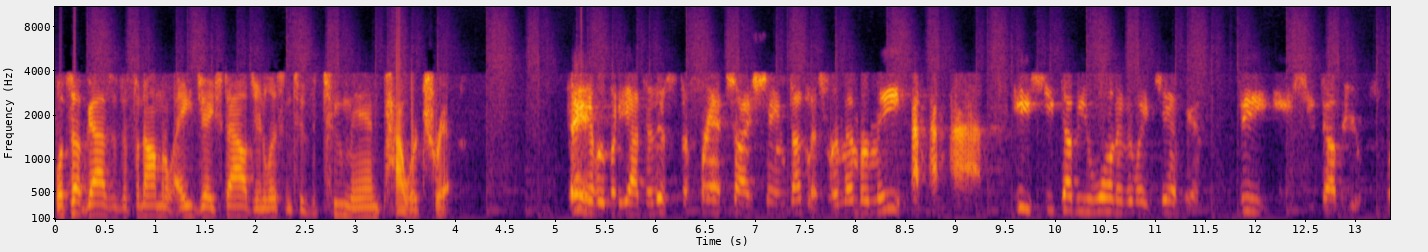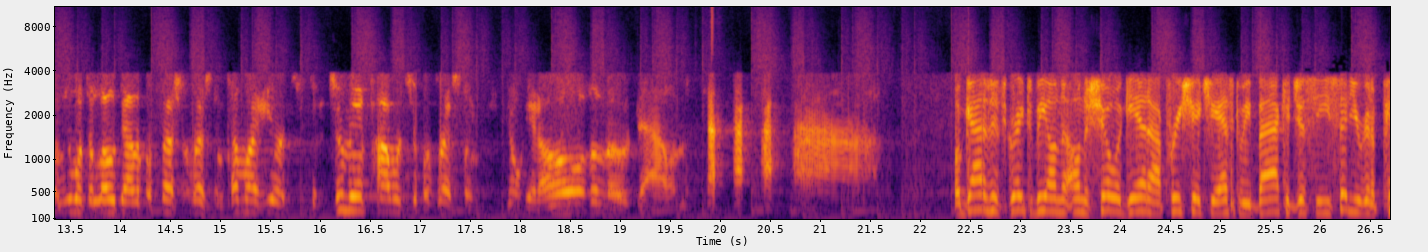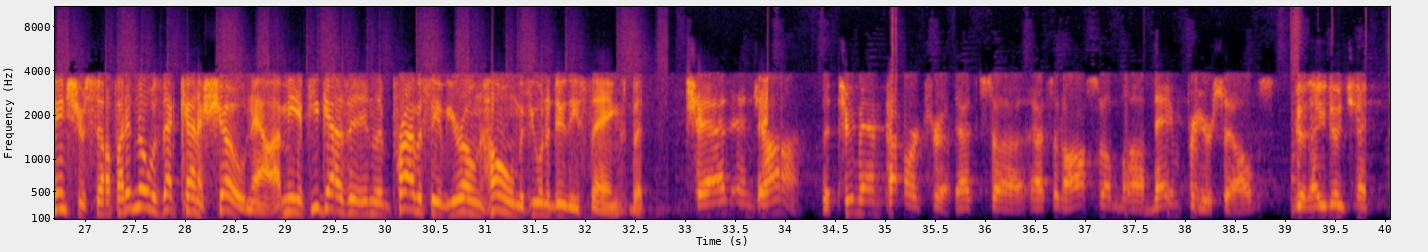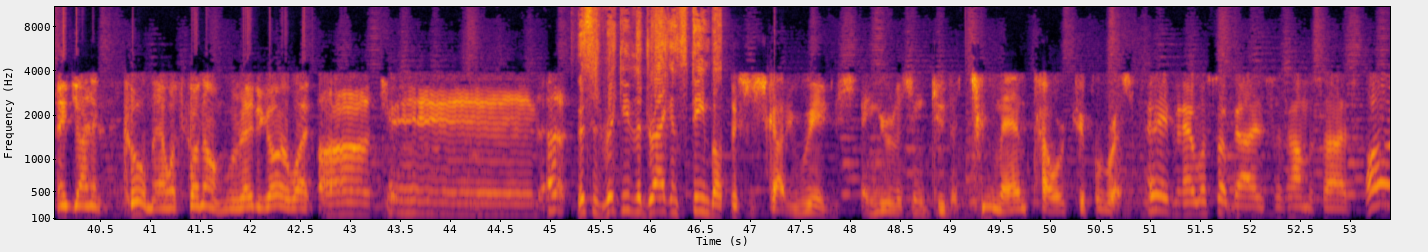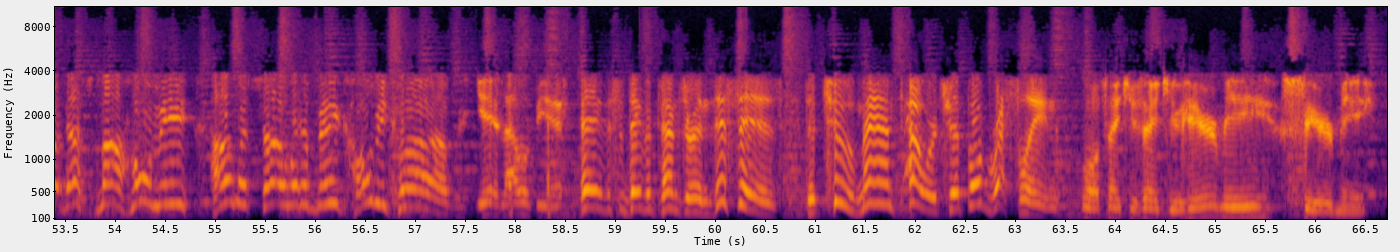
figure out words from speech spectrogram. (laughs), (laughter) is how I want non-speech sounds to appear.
What's up, guys? It's the phenomenal AJ Styles, and you're listening to the Two Man Power Trip. Hey, everybody out there, this is the franchise Shane Douglas. Remember me? (laughs) ECW World Heavyweight Champion, the ECW. When you want the lowdown of professional wrestling, come right here to the Two Man Power Trip of Wrestling. You'll get all the lowdown. (laughs) Well, guys, it's great to be on the on the show again. I appreciate you asking me back. It just you said you were going to pinch yourself. I didn't know it was that kind of show. Now, I mean, if you guys are in the privacy of your own home, if you want to do these things, but Chad and John, the two man power trip. That's uh, that's an awesome uh, name for yourselves. Good. How you doing, Chad? Hey, Johnny. Cool, man. What's going on? We're ready to go or what? Uh, this is Ricky the Dragon Steamboat. This is Scotty Riggs, and you're listening to the Two Man Power Trip of Wrestling. Hey, man, what's up, guys? This is Homicide. Oh, that's my homie, Homicide with a big homie club. Yeah, that would be it. (laughs) Hey, this is David Penzer, and this is the two man power trip of wrestling. Well, thank you, thank you. Hear me, fear me.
